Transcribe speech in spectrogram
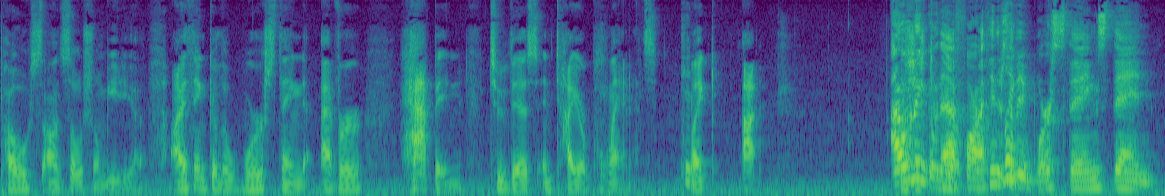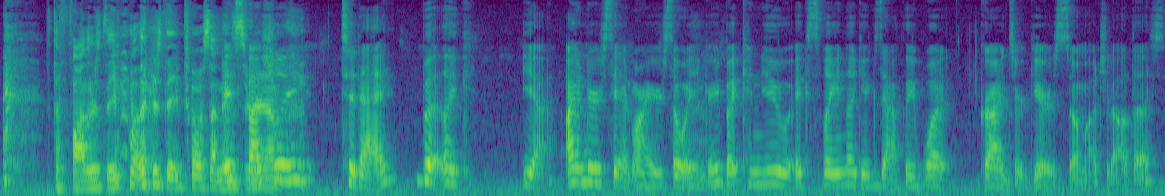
posts on social media. I think are the worst thing to ever happen to this entire planet. Can- like, I, I wouldn't go that far. I think there's Like- something worse things than the Father's Day, Mother's Day posts on Instagram. Especially today. But like, yeah, I understand why you're so angry. But can you explain like exactly what grinds your gears so much about this?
